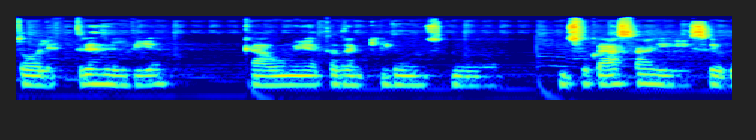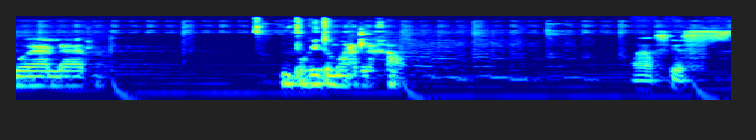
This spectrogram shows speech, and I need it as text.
todo el estrés del día. Cada uno ya está tranquilo en su, en su casa y se puede hablar un poquito más relajado. Así es.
